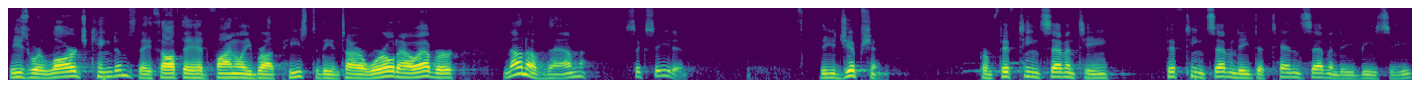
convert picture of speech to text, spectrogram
These were large kingdoms. They thought they had finally brought peace to the entire world. However, none of them succeeded. The Egyptian, from 1570, 1570 to 1070 BC,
